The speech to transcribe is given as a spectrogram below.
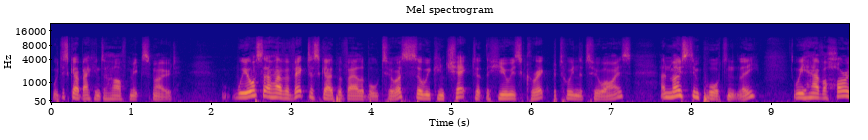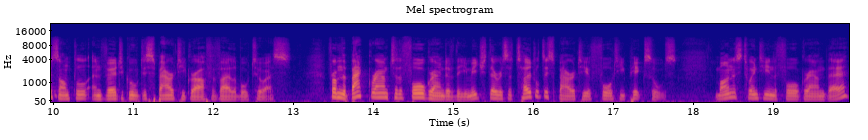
We'll just go back into half mix mode. We also have a vector scope available to us so we can check that the hue is correct between the two eyes. And most importantly, we have a horizontal and vertical disparity graph available to us. From the background to the foreground of the image, there is a total disparity of 40 pixels. Minus 20 in the foreground there,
